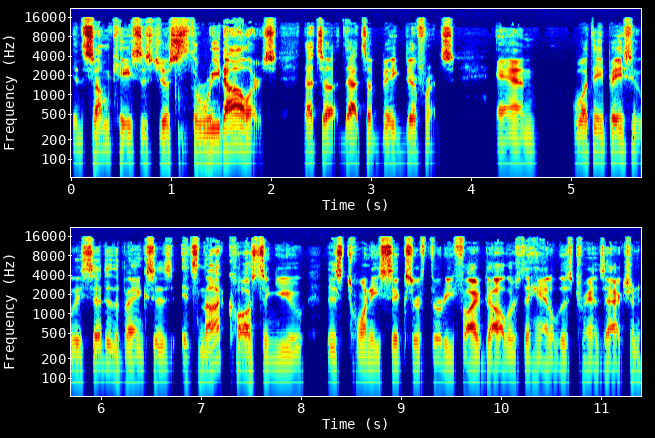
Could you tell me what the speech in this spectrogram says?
in some cases just three dollars that's a that's a big difference and what they basically said to the banks is it's not costing you this 26 or 35 dollars to handle this transaction.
